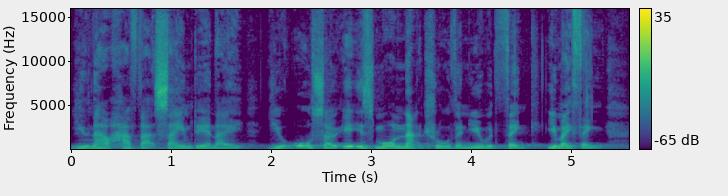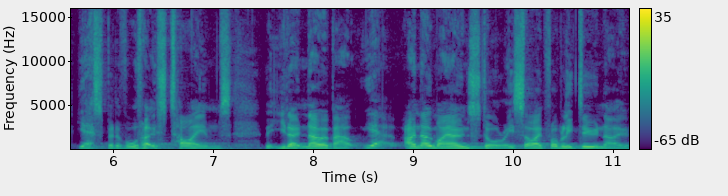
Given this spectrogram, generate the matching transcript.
you now have that same DNA. You also, it is more natural than you would think. You may think, yes, but of all those times that you don't know about, yeah, I know my own story, so I probably do know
